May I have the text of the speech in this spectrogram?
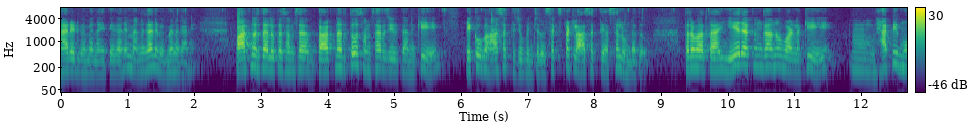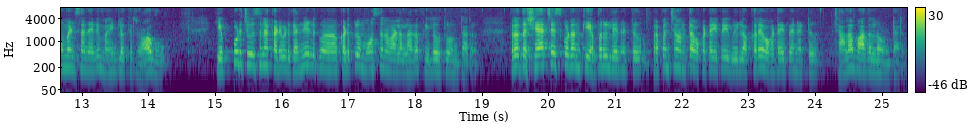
మ్యారీడ్ విమెన్ అయితే కానీ మెన్ కానీ విమెన్ కానీ పార్ట్నర్ తాలూకా సంసార పార్ట్నర్తో సంసార జీవితానికి ఎక్కువగా ఆసక్తి చూపించరు. సెక్స్ పట్ల ఆసక్తి అస్సలు ఉండదు. తర్వాత ఏ రకంగానూ వాళ్ళకి హ్యాపీ మూమెంట్స్ అనేవి మైండ్లోకి రావు. ఎప్పుడు చూసినా కడివిడి కన్నీళ్ళు కడుపులో మోస్తున్న వాళ్ళలాగా ఫీల్ అవుతూ ఉంటారు. తర్వాత షేర్ చేసుకోవడానికి ఎవరూ లేనట్టు ప్రపంచం అంతా ఒకటైపోయి వీళ్ళు ఒక్కరే ఒకటైపోయినట్టు చాలా బాధల్లో ఉంటారు.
